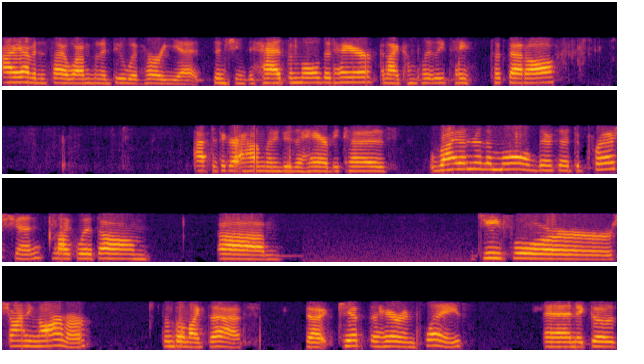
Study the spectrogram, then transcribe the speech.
I haven't decided what I'm going to do with her yet. Since she had the molded hair, and I completely ta took that off. I have to figure out how I'm going to do the hair because right under the mold there's a depression, like with um um G4 shining armor, something like that, that kept the hair in place and it goes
